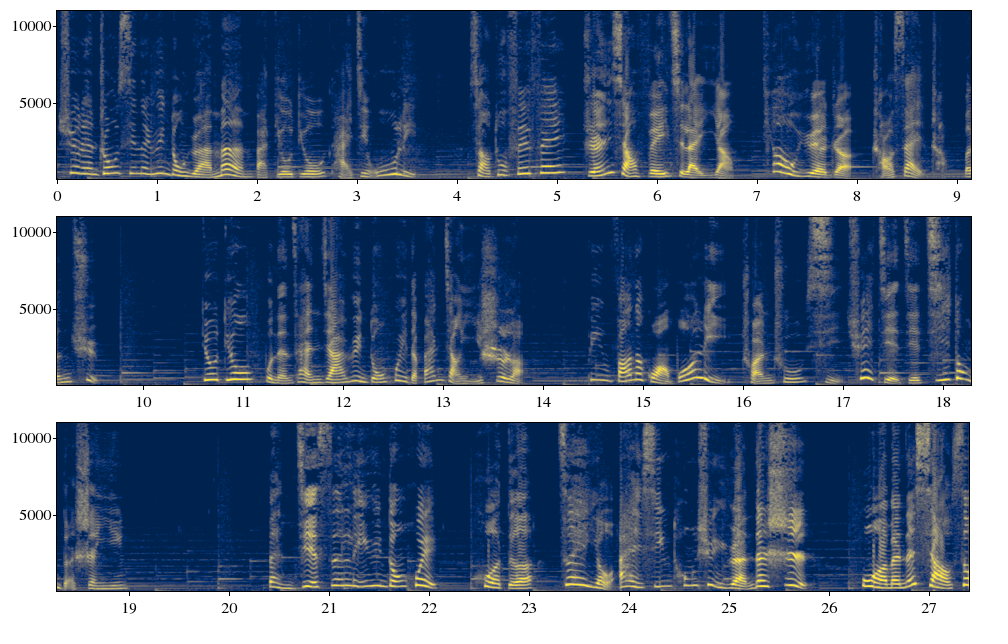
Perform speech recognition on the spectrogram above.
训练中心的运动员们把丢丢抬进屋里，小兔菲菲真像飞起来一样，跳跃着朝赛场奔去。丢丢不能参加运动会的颁奖仪式了。病房的广播里传出喜鹊姐姐激动的声音。本届森林运动会获得最有爱心通讯员的是我们的小松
